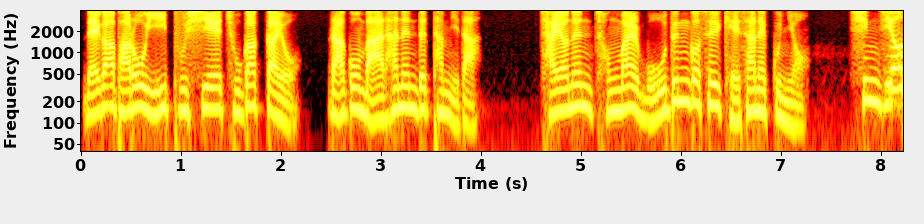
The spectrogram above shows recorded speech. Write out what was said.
내가 바로 이 부시의 조각가요. 라고 말하는 듯 합니다. 자연은 정말 모든 것을 계산했군요. 심지어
